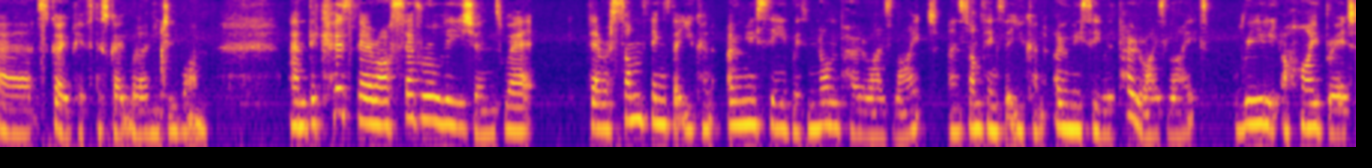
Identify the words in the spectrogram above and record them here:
uh, scope if the scope will only do one. And because there are several lesions where there are some things that you can only see with non-polarized light and some things that you can only see with polarized light, really a hybrid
